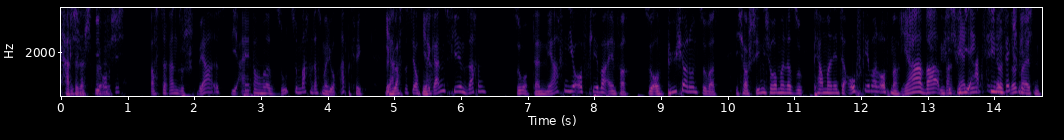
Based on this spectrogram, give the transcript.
Hast ich du das? verstehe auch nicht, was daran so schwer ist, die einfach mal so zu machen, dass man die auch abkriegt. Weil Ja, Du hast es ja auch ja. bei ganz vielen Sachen. So, dann nerven die Aufkleber einfach. So auf Büchern und sowas. Ich verstehe nicht, warum man da so permanente Aufkleber drauf macht. Ja, war, ich, ich will die abziehen und wegschmeißen.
